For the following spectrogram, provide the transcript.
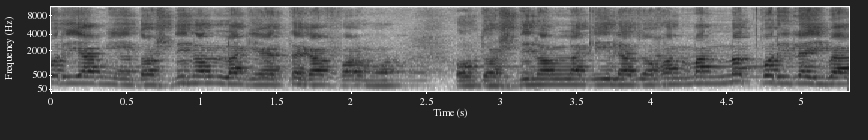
করি, আমি দশ দিনের লাগিয়া টেকা ফর্ম ও দশ দিনের লাগিলা যখন মান্নত করিলাইবা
